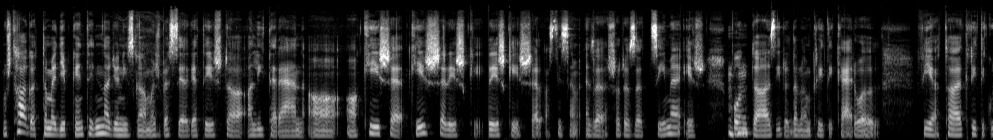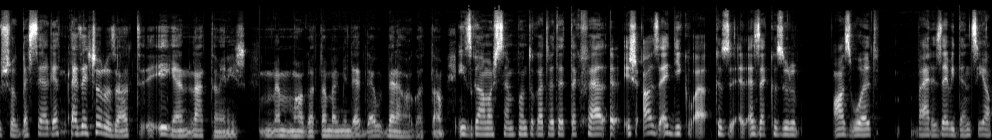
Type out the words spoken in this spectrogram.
Most hallgattam egyébként egy nagyon izgalmas beszélgetést a, a literán, a, a kése, késsel és, ké, és késsel, azt hiszem ez a sorozat címe, és uh-huh. pont az irodalomkritikáról fiatal kritikusok beszélgettek. Ez egy sorozat, igen, láttam én is. Nem hallgattam meg mindent, de belehallgattam. Izgalmas szempontokat vetettek fel, és az egyik közül, ezek közül az volt, bár ez evidencia,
